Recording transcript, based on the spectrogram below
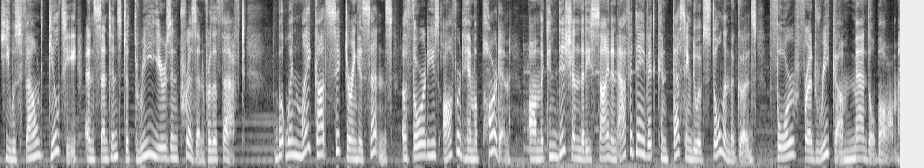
he was found guilty and sentenced to three years in prison for the theft. But when Mike got sick during his sentence, authorities offered him a pardon on the condition that he sign an affidavit confessing to have stolen the goods for Frederica Mandelbaum.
